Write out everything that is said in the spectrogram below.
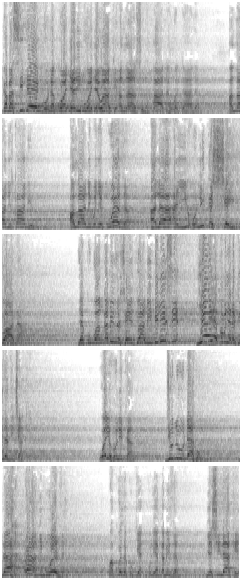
kama si lengo la kuwajaribu waja wake Allah subhanahu wa ta'ala Allah ni qadir Allah ni mwenye kuweza ala an yuhlika shaytana ya kumwangamiza shaytani ibilisi yeye pamoja na kizazi chake. Wa yuhlika junudahu na ni muweza wa kuweza kuliangamiza jeshi lake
